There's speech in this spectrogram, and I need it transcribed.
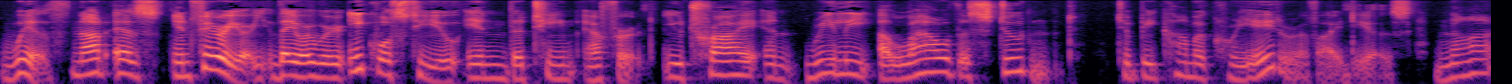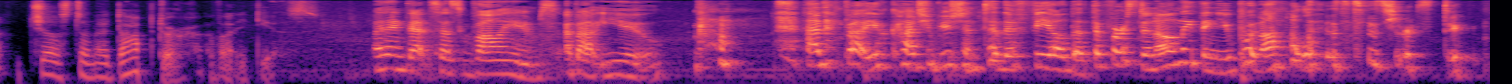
with, not as inferior. They were equals to you in the team effort. You try and really allow the student to become a creator of ideas, not just an adopter of ideas. I think that says volumes about you. and about your contribution to the field that the first and only thing you put on the list is your students.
